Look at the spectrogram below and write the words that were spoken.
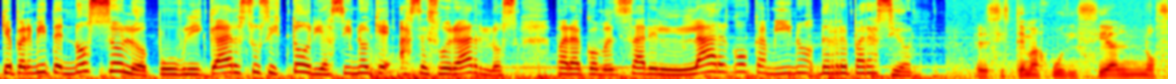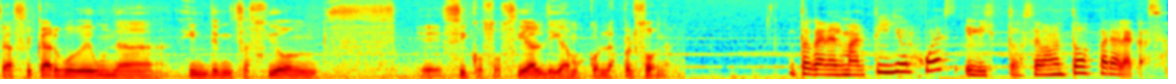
que permite no solo publicar sus historias, sino que asesorarlos para comenzar el largo camino de reparación. El sistema judicial no se hace cargo de una indemnización eh, psicosocial, digamos, con las personas tocan el martillo el juez y listo, se van todos para la casa.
